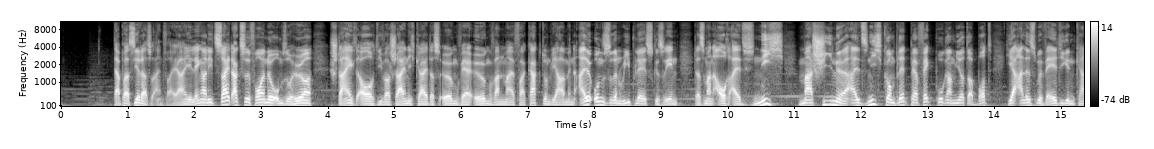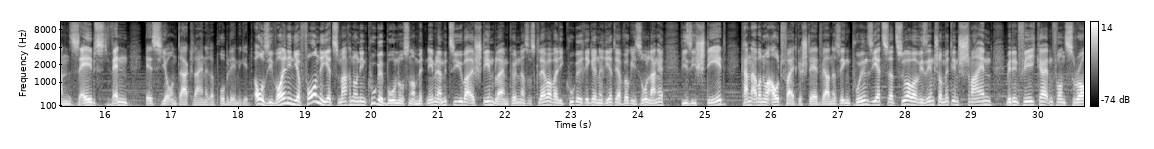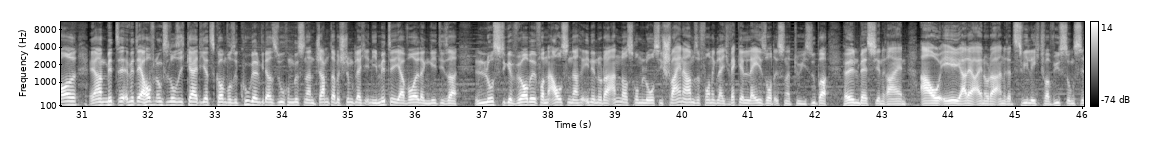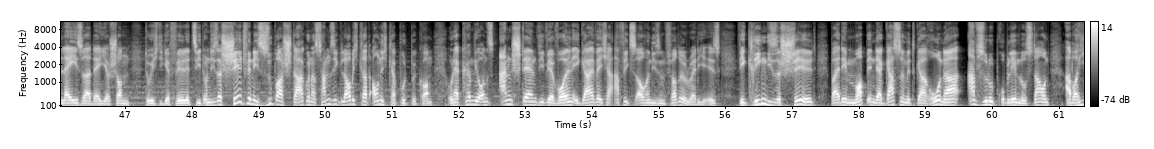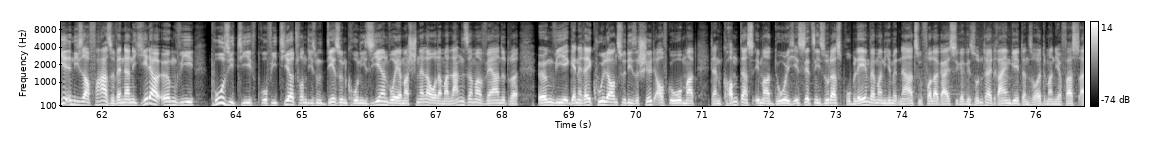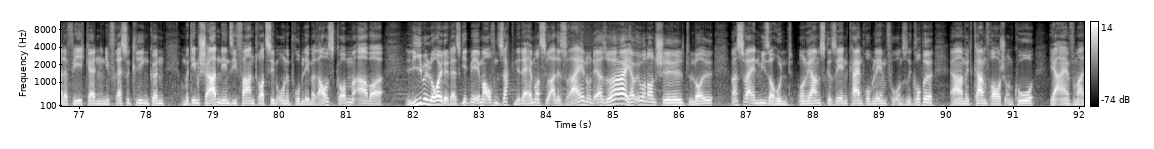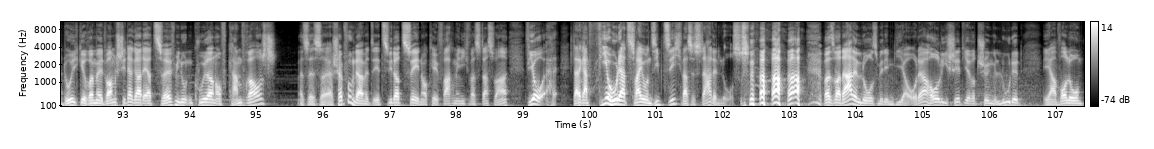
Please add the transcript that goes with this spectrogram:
da passiert das einfach, ja. Je länger die Zeitachse, Freunde, umso höher steigt auch die Wahrscheinlichkeit, dass irgendwer irgendwann mal verkackt. Und wir haben in all unseren Replays gesehen, dass man auch als Nicht-Maschine, als nicht komplett perfekt programmierter Bot hier alles bewältigen kann, selbst wenn es hier und da kleinere Probleme gibt. Oh, sie wollen ihn hier vorne jetzt machen und den Kugelbonus noch mitnehmen, damit sie überall stehen bleiben können. Das ist clever, weil die Kugel regeneriert ja wirklich so lange, wie sie steht, kann aber nur Outfight gestellt werden. Deswegen pullen sie jetzt dazu, aber wir sehen schon mit den Schweinen, mit den Fähigkeiten von Thrall, Brawl, ja, mit, mit der Hoffnungslosigkeit, die jetzt kommt, wo sie Kugeln wieder suchen müssen, dann jumpt er bestimmt gleich in die Mitte, jawohl, dann geht dieser lustige Wirbel von außen nach innen oder andersrum los. Die Schweine haben sie vorne gleich weggelasert, ist natürlich super. Höllenbästchen rein, AOE, ja, der ein oder andere Zwielicht-Verwüstungslaser, der hier schon durch die Gefilde zieht. Und dieses Schild finde ich super stark und das haben sie, glaube ich, gerade auch nicht kaputt bekommen. Und da können wir uns anstellen, wie wir wollen, egal welcher Affix auch in diesem Viertel ready ist. Wir kriegen dieses Schild bei dem Mob in der Gasse mit Garona absolut problemlos down. Aber hier in dieser Phase, wenn da nicht jeder irgendwie positiv profitiert von diesem Desynchronisieren, wo ihr mal schneller oder mal langsamer werdet oder irgendwie generell Cooldowns für dieses Schild aufgehoben habt, dann kommt das immer durch. Ist jetzt nicht so das Problem, wenn man hier mit nahezu voller geistiger Gesundheit reingeht, dann sollte man hier fast alle Fähigkeiten in die Fresse kriegen können und mit dem Schaden, den sie fahren, trotzdem ohne Probleme rauskommen. Aber liebe Leute, das geht mir immer auf den Sack, ne? Da hämmerst du alles rein und er so, ah, ich habe immer noch ein Schild, lol. Was für ein mieser Hund. Und wir haben es gesehen, kein Problem für unsere Gruppe. Ja, mit Kampfrausch und Co. Hier einfach mal durchgerömmelt. Warum steht da gerade eher 12 Minuten Cooldown auf Kampfrausch? Das ist äh, Erschöpfung damit. Jetzt wieder 10. Okay, frag mich nicht, was das war. Vier, da gerade 472. Was ist da denn los? was war da denn los mit dem Gear, oder? Holy shit, hier wird schön gelootet. Jawollo.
